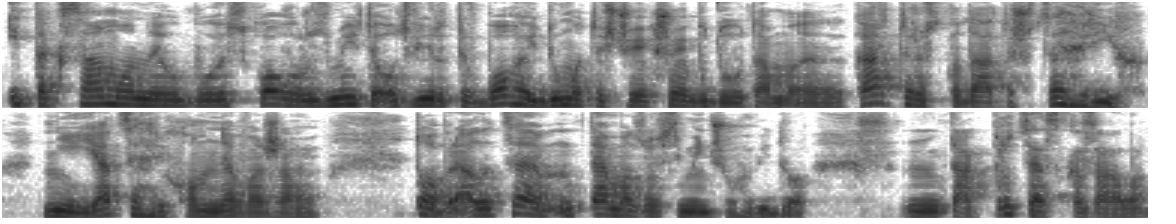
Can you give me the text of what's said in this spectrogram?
І так само не обов'язково розумієте, от вірити в Бога і думати, що якщо я буду там е, карти розкладати, що це гріх. Ні, я це гріхом не вважаю. Добре, але це тема зовсім іншого відео. Так, про це сказала.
